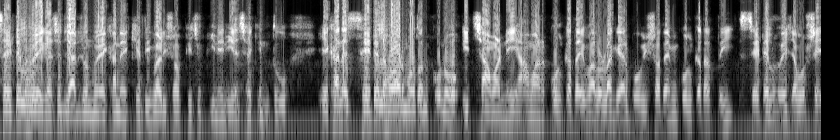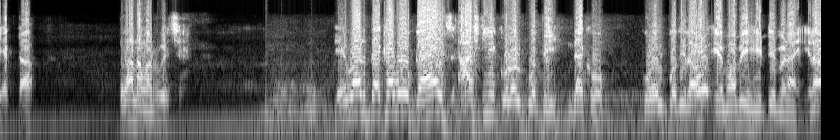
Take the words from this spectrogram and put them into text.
সেটেল হয়ে গেছে, যার জন্য এখানে খেতি বাড়ি সবকিছু কিনে নিয়েছে, কিন্তু এখানে সেটেল হওয়ার মতন কোনো ইচ্ছা আমার নেই। আমার কলকাতায় ভালো লাগে, আর ভবিষ্যতে আমি কলকাতাতেই সেটেল হয়ে যাব, সেই একটা প্ল্যান আমার রয়েছে। এবার দেখাবো গাইজ আসলি কোরলপতি দেখো কোরলপতিরাও এভাবে হেঁটে বেড়ায়। এরা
